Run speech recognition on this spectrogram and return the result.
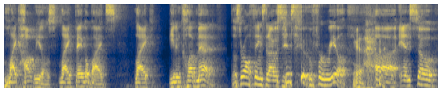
like Hot Wheels, like Bagel Bites, like even Club Med. Those are all things that I was into for real. Yeah. uh, and so,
